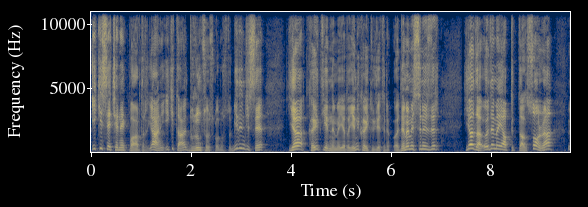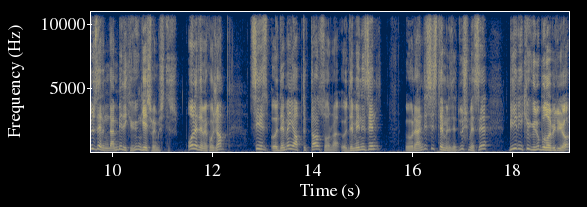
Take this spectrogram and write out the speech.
iki seçenek vardır. Yani iki tane durum söz konusudur. Birincisi ya kayıt yenileme ya da yeni kayıt ücretini ödememişsinizdir ya da ödeme yaptıktan sonra üzerinden 1-2 gün geçmemiştir. O ne demek hocam? Siz ödeme yaptıktan sonra ödemenizin öğrenci sisteminize düşmesi 1-2 günü bulabiliyor.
